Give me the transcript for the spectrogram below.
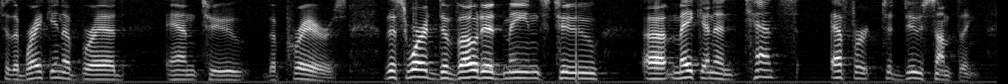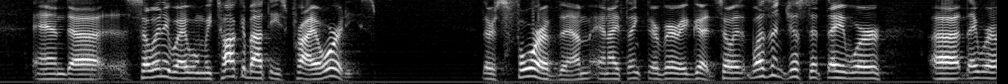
to the breaking of bread and to the prayers. This word devoted means to uh, make an intense effort to do something. And uh, so anyway when we talk about these priorities there's four of them, and I think they're very good. So it wasn't just that they were, uh, they were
